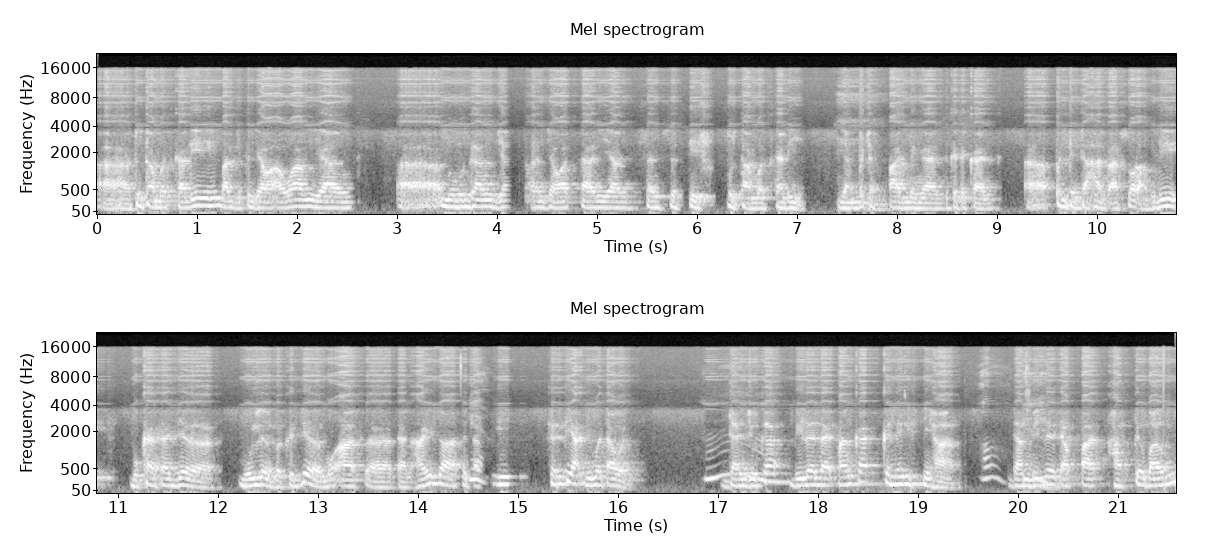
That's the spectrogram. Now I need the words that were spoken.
Uh, terutama sekali bagi penjawat awam yang uh, memegang jawatan-jawatan yang sensitif terutama sekali. Yang berdepan dengan dikatakan uh, pendedahan rasuah. Jadi bukan saja mula bekerja Muaz uh, dan Haiza tetapi yeah. setiap lima tahun. Hmm. Dan juga bila naik pangkat kena istihar. Oh. Dan bila dapat harta baru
